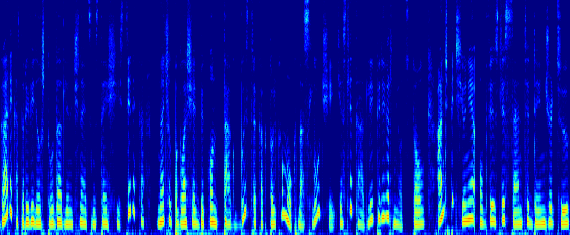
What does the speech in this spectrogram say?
Гарри, который видел, что у Дадли начинается настоящая истерика, начал поглощать бекон так быстро, как только мог, на случай, если Дадли перевернет стол. Aunt Petunia obviously scented danger too,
